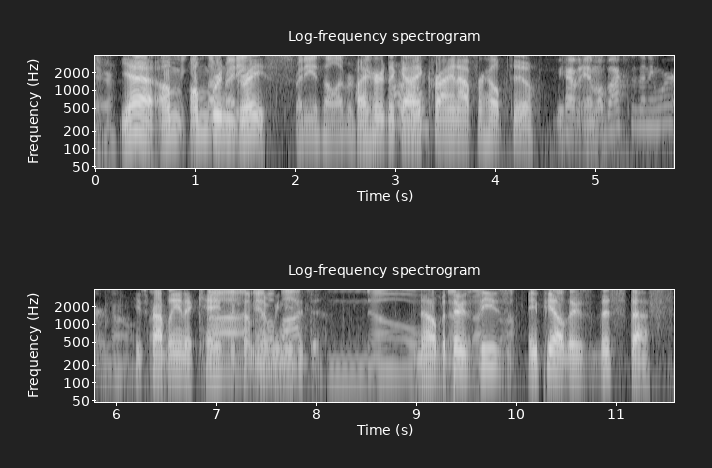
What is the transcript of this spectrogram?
there. Yeah, um, I guess I'm Umbran ready. Grace. Ready as I'll ever be. I heard the don't guy know. crying out for help too. we have ammo boxes anywhere or no? He's probably in a case Uh, or something that we box? needed to. No. No, but there's these. APL. There's this stuff.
